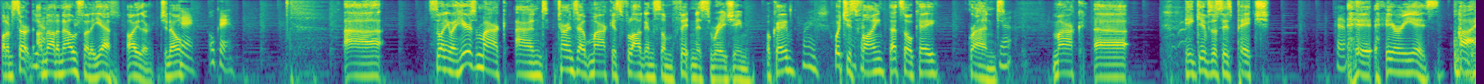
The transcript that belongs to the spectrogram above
but I'm certain I'm not an old fella yet either. Do you know? Okay, okay. So anyway, here's Mark, and turns out Mark is flogging some fitness regime. Okay, Right. which is fine. That's okay. Grand. Yeah. Mark, uh, he gives us his pitch. Okay. Here he is. Hi,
